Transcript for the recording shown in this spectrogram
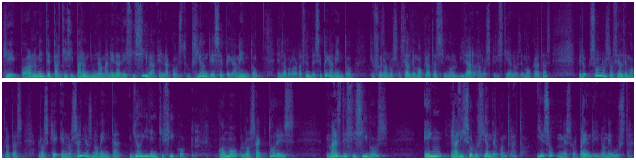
que probablemente participaron de una manera decisiva en la construcción de ese pegamento, en la valoración de ese pegamento, que fueron los socialdemócratas, sin olvidar a los cristianos demócratas, pero son los socialdemócratas los que en los años 90 yo identifico como los actores más decisivos en la disolución del contrato. Y eso me sorprende y no me gusta.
